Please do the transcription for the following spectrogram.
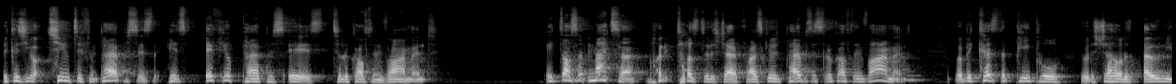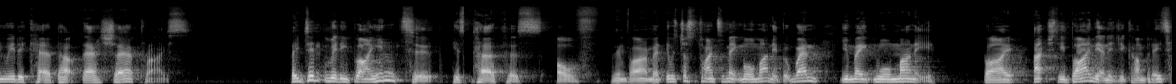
because you've got two different purposes. His, if your purpose is to look after the environment, it doesn't matter what it does to the share price because his purpose is to look after the environment. Mm. But because the people who are the shareholders only really care about their share price, they didn't really buy into his purpose of the environment. It was just trying to make more money. But when you make more money by actually buying the energy companies,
